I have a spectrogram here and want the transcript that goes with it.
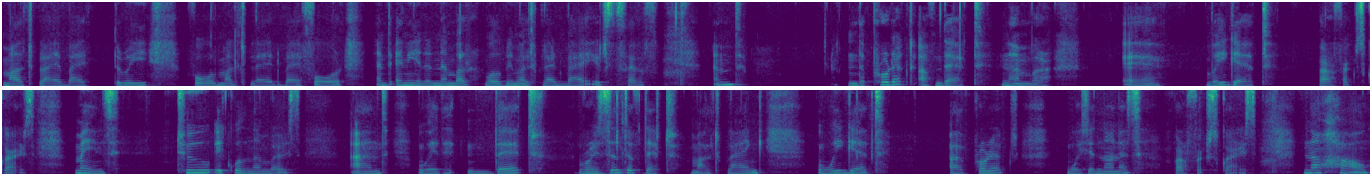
multiplied by 3 4 multiplied by 4 and any other number will be multiplied by itself. And the product of that number uh, we get perfect squares means two equal numbers and with that result of that multiplying we get a product which is known as perfect squares. Now how?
